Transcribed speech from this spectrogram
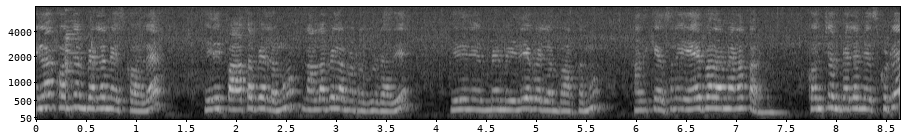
ఇలా కొంచెం బెల్లం వేసుకోవాలి. ఇది పాత బెల్లము నల్ల బెల్లం అంటారు చూడు అది. ఇది మేము ఇదే బెల్లం పాడతాము అందుకే వేసిన ఏ బెల్లమైనా పర్లేదు. కొంచెం బెల్లం వేసుకుంటే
